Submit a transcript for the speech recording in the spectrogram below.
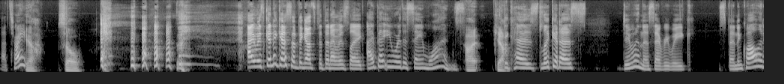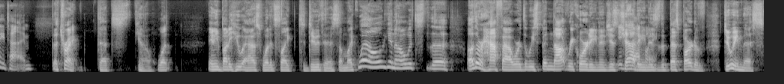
That's right. Yeah. So. I was going to guess something else, but then I was like, I bet you were the same ones. I, yeah. Because look at us doing this every week, spending quality time. That's right. That's, you know, what anybody who asks what it's like to do this, I'm like, well, you know, it's the other half hour that we spend not recording and just exactly. chatting is the best part of doing this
